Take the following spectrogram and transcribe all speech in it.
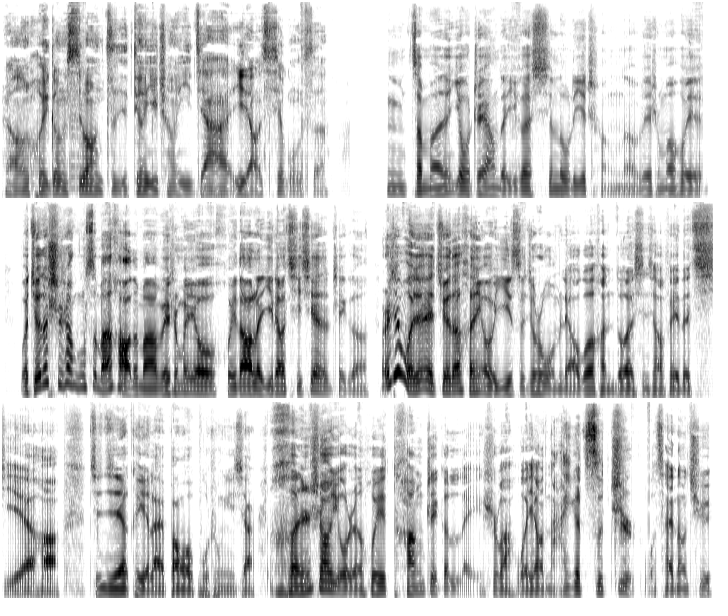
然后会更希望自己定义成一家医疗器械公司。嗯，怎么有这样的一个心路历程呢？为什么会？我觉得时尚公司蛮好的嘛，为什么又回到了医疗器械的这个？而且我也觉得很有意思，就是我们聊过很多新消费的企业哈，金金也可以来帮我补充一下，很少有人会趟这个雷，是吧？我要拿一个资质，我才能去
